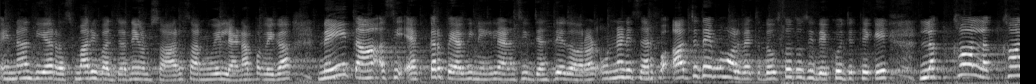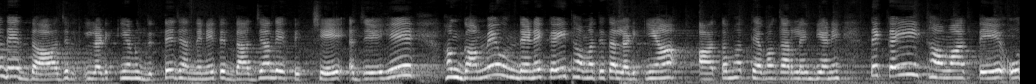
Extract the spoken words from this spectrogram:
ਇਹਨਾਂ ਦੀਆਂ ਰਸਮਾਂ ਰਿਵਾਜਾਂ ਦੇ ਅਨੁਸਾਰ ਸਾਨੂੰ ਇਹ ਲੈਣਾ ਪਵੇਗਾ। ਨਹੀਂ ਤਾਂ ਅਸੀਂ 1 ਰੁਪਿਆ ਵੀ ਨਹੀਂ ਲੈਣਾ ਸੀ, ਜਿਸ ਦੇ ਦੌਰਾਨ ਉਹਨਾਂ ਨੇ ਸਿਰਫ ਅੱਜ ਦੇ ਮਾਹੌਲ ਵਿੱਚ ਦੋਸਤੋ ਤੁਸੀਂ ਦੇਖੋ ਜਿੱਥੇ ਕਿ ਲੱਖਾਂ ਲੱਖਾਂ ਦੇ ਦਾਜ ਲੜਕੀਆਂ ਨੂੰ ਦਿੱਤੇ ਜਾਂਦੇ ਨੇ ਤੇ ਦਾਜਾਂ ਦੇ ਪਿੱਛੇ ਅਜਿਹੇ ਹੰਗਾਮੇ ਹੁੰਦੇ ਨੇ। ਕਈ ਥਾਵਾਂ ਤੇ ਤਾਂ ਲੜਕੀਆਂ ਆਤਮ ਹੱਤਿਆਵਾਂ ਕਰ ਲੈਂਦੀਆਂ ਨੇ ਤੇ ਕਈ ਥਾਵਾਂ ਤੇ ਉਹ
